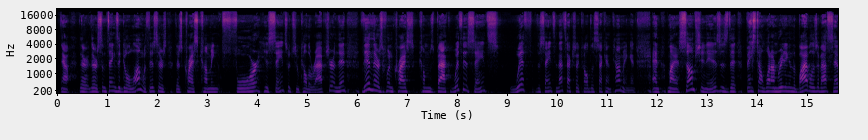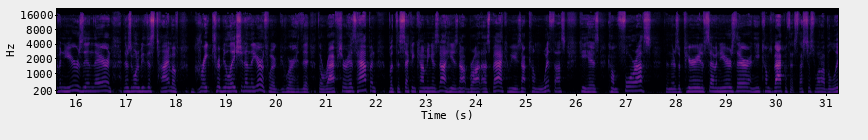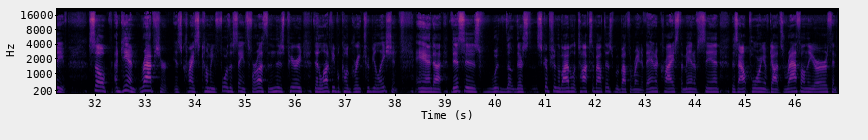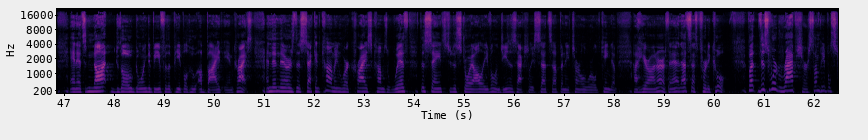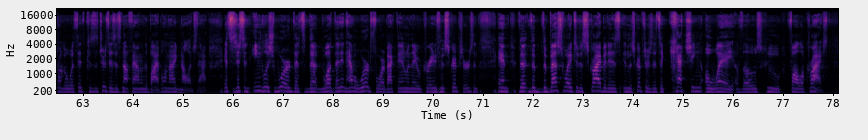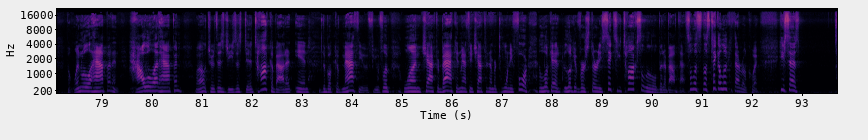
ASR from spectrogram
Now, there, there are some things that go along with this. There's, there's Christ coming for his saints, which we call the rapture. And then, then there's when Christ comes back with his saints with the saints, and that's actually called the second coming. And, and my assumption is, is that based on what I'm reading in the Bible, there's about seven years in there, and there's going to be this time of great tribulation in the earth where, where the, the rapture has happened, but the second coming is not. He has not brought us back, He has not come with us, He has come for us. Then there's a period of seven years there, and He comes back with us. That's just what I believe. So, again, rapture is Christ coming for the saints, for us, and in this period that a lot of people call Great Tribulation. And uh, this is, the, there's scripture in the Bible that talks about this, about the reign of Antichrist, the man of sin, this outpouring of God's wrath on the earth. And, and it's not, though, going to be for the people who abide in Christ. And then there's the second coming where Christ comes with the saints to destroy all evil, and Jesus actually sets up an eternal world kingdom uh, here on earth. And that's, that's pretty cool. But this word rapture, some people struggle with it because the truth is it's not found in the Bible, and I acknowledge that. It's just an English word that's that what they didn't have a word for it back then when they were creating the scriptures. And, and the, the, the best way to describe it is in the scriptures, it's a catching away of those who follow Christ. But when will it happen and how will it happen? Well, the truth is, Jesus did talk about it in the book of Matthew. If you flip one chapter back in Matthew chapter number 24 and look at, look at verse 36, he talks a little bit about that. So let's, let's take a look at that real quick. He says,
